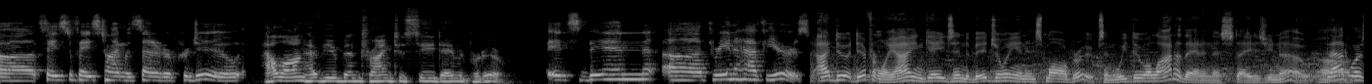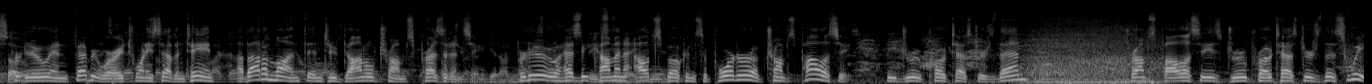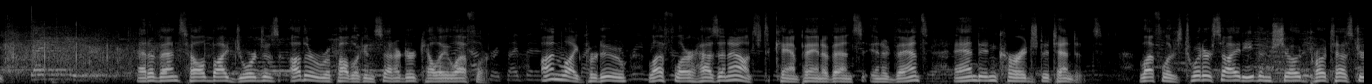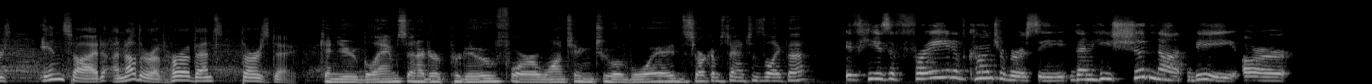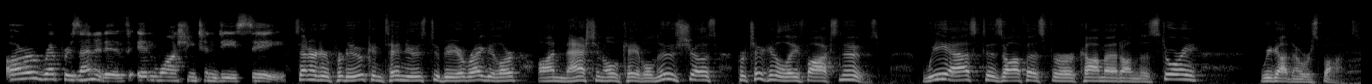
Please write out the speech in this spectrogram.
face to face time with Senator Perdue. How long have you been trying to see David Perdue? It's been uh, three and a half years. I do it differently. I engage individually and in small groups, and we do a lot of that in this state, as you know. That um, was so Perdue in February 2017, about a month into Donald Trump's presidency. Perdue had become an outspoken supporter of Trump's policies. He drew protesters then. Trump's policies drew protesters this week at events held by Georgia's other Republican Senator Kelly Loeffler. Unlike Perdue, Loeffler has announced campaign events in advance and encouraged attendance. Loeffler's Twitter site even showed protesters inside another of her events Thursday. Can you blame Senator Perdue for wanting to avoid circumstances like that? If he's afraid of controversy, then he should not be our our representative in Washington, D.C. Senator Perdue continues to be a regular on national cable news shows, particularly Fox News. We asked his office for a comment on the story. We got no response.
